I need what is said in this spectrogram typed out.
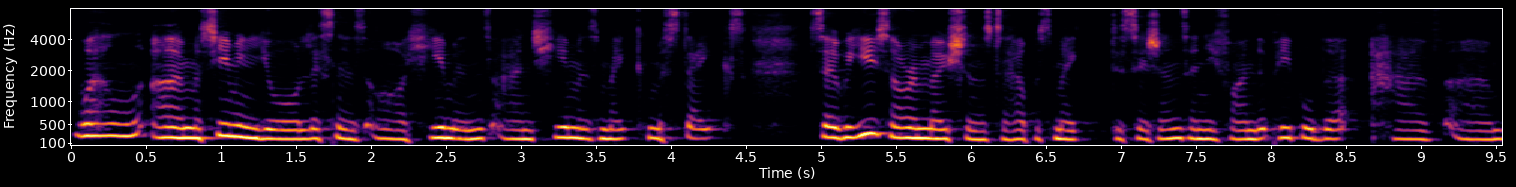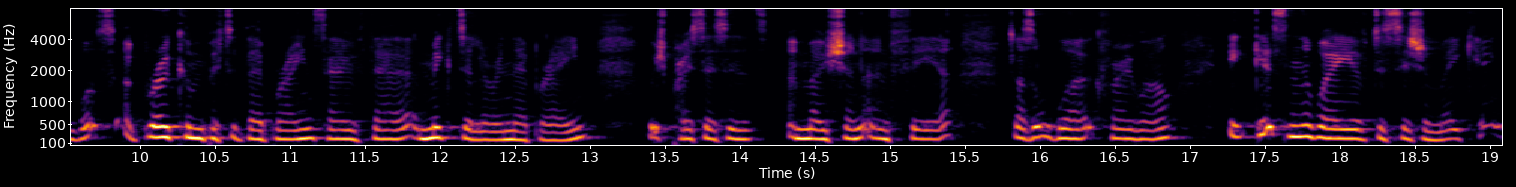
Well, I'm assuming your listeners are humans and humans make mistakes. So we use our emotions to help us make decisions. And you find that people that have um, what's a broken bit of their brain, so if their amygdala in their brain, which processes emotion and fear, doesn't work very well, it gets in the way of decision making.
